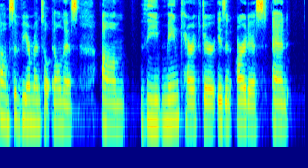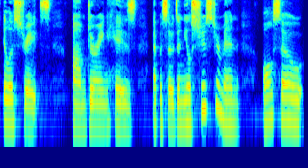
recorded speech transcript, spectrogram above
um, severe mental illness. Um, the main character is an artist and illustrates um, during his episodes. And Neal Shusterman also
